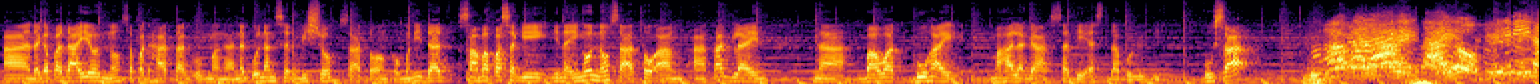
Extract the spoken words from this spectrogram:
ah, nagapadayon no sa paghatag og mga nagunang serbisyo sa ato ang komunidad sama pa sa gi- ginaingon no sa ato ang ah, tagline na bawat buhay mahalaga sa DSWD. Busa Magkalari tayo, Pilipinas!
